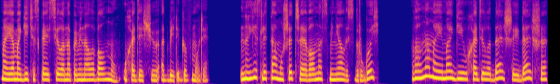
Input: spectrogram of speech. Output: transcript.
Моя магическая сила напоминала волну, уходящую от берега в море. Но если там ушедшая волна сменялась другой, волна моей магии уходила дальше и дальше,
